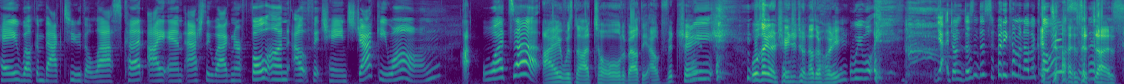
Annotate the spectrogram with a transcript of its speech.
Hey, welcome back to The Last Cut. I am Ashley Wagner, full on outfit change. Jackie Wong, what's up? I was not told about the outfit change. We- what was I going to change into another hoodie? We will. yeah, don't, doesn't this hoodie come in other colors? It does. It does.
